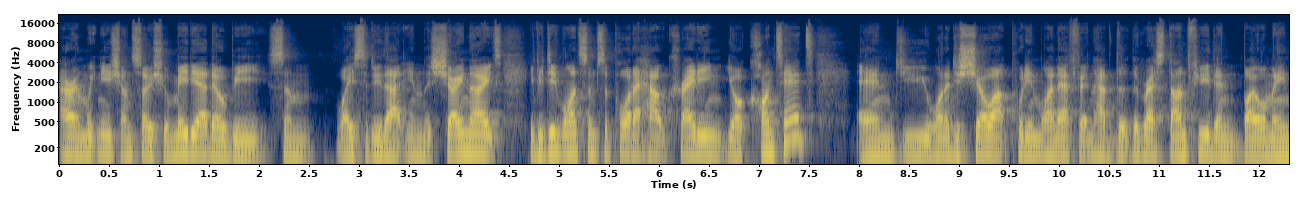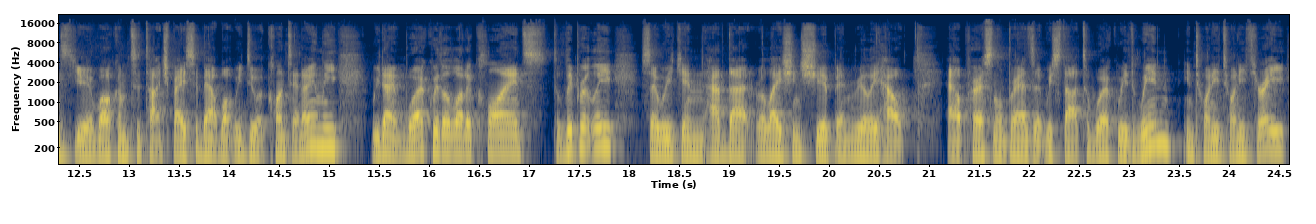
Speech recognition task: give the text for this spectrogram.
Aaron Witnish on social media. There will be some ways to do that in the show notes. If you did want some support or help creating your content, and you want to just show up, put in one effort, and have the, the rest done for you, then by all means, you're welcome to touch base about what we do at Content Only. We don't work with a lot of clients deliberately, so we can have that relationship and really help our personal brands that we start to work with win in 2023.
